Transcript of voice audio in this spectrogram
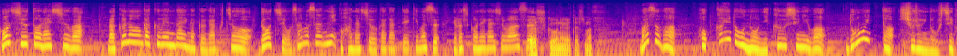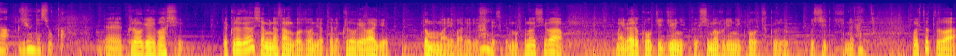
今週と来週は酪農学園大学学長道地治さんにお話を伺っていきます。よろしくお願いします。よろしくお願いいたします。まずは北海道の肉牛にはどういった種類の牛がいるんでしょうか、えー、黒毛和種で黒毛和種は皆さんご存知の通り黒毛和牛ともまあ呼ばれる牛ですけども、はい、この牛はまあいわゆる高級牛肉霜降り肉を作る牛ですね、はい、もう一つは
